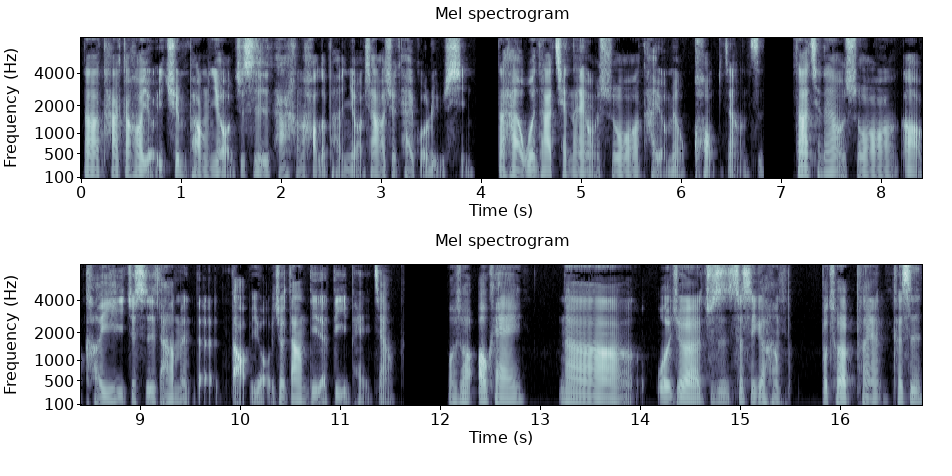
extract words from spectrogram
那他刚好有一群朋友，就是他很好的朋友，想要去泰国旅行。那他有问他前男友说他有没有空这样子。那前男友说哦可以，就是让他们的导游就当地的地陪这样。我说 OK，那我觉得就是这是一个很。不错的 plan，可是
